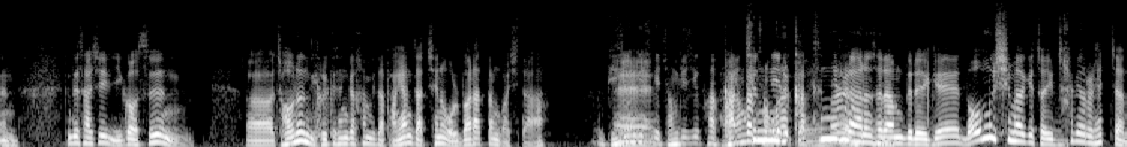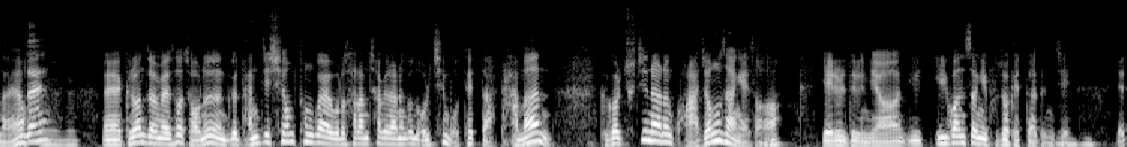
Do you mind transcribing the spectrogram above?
음. 근데 사실 이것은 어 저는 그렇게 생각합니다. 방향 자체는 올바랐던 것이다. 비정규직의 네. 정규직화 같은 일을 같은 일을 네. 하는 사람들에게 너무 심하게 저희 차별을 했잖아요. 네. 네. 그런 점에서 저는 그 단지 시험 통과역으로 사람 차별하는 건 옳지 못했다. 다만 그걸 추진하는 과정상에서 예를 들면 일관성이 부족했다든지 음. 예,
